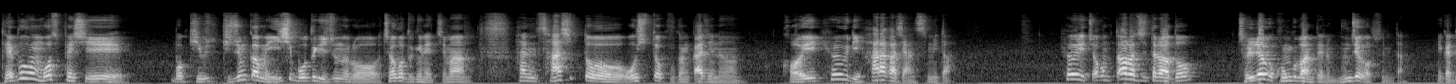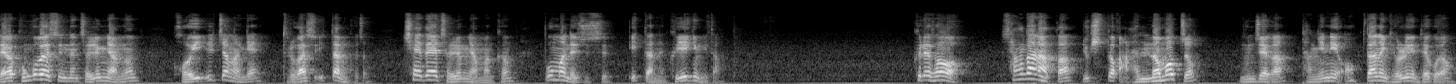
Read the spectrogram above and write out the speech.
대부분 모스펫이 뭐 기, 준값은 25도 기준으로 적어두긴 했지만 한 40도, 50도 구간까지는 거의 효율이 하락하지 않습니다. 효율이 조금 떨어지더라도 전력을 공급하는 데는 문제가 없습니다. 그러니까 내가 공급할 수 있는 전력량은 거의 일정하게 들어갈 수 있다는 거죠. 최대 전력량만큼 뿜어내줄 수 있다는 그 얘기입니다. 그래서 상단 아까 60도가 안 넘었죠. 문제가 당연히 없다는 결론이 되고요.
